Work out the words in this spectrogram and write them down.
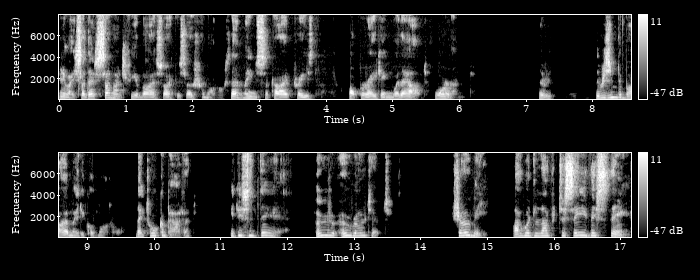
anyway, so that's so much for your biopsychosocial models. That means psychiatry is operating without warrant. There, there isn't a biomedical model. They talk about it. It isn't there. Who, who wrote it? Show me. I would love to see this thing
